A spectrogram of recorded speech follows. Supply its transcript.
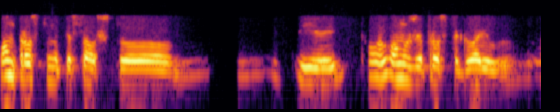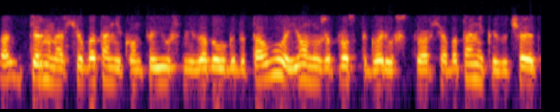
он просто написал, что и он, уже просто говорил, а, термин археоботаника, он появился незадолго до того, и он уже просто говорил, что археоботаника изучает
